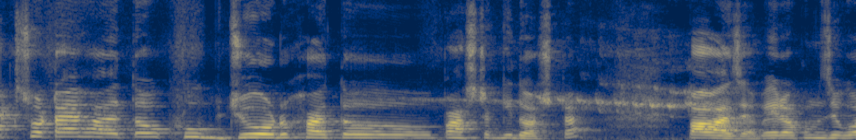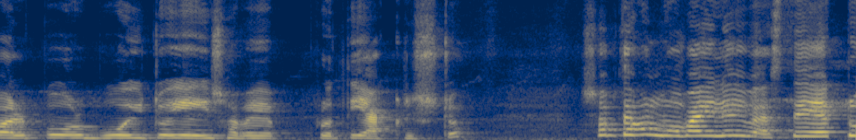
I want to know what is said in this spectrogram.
একশোটায় হয়তো, খুব জোর হয়তো পাঁচটা কি দশটা পাওয়া যাবে। এরকম যে গল্পর বই টই এইসবের প্রতি আকৃষ্ট। সব তখন মোবাইলেই ব্যস্ত। একটু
